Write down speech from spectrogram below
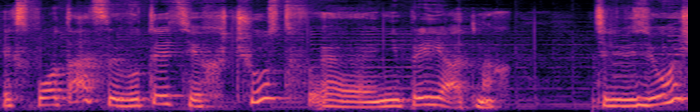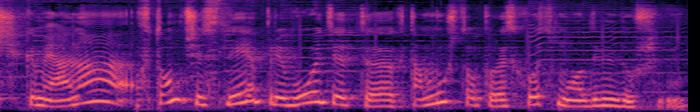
эксплуатация вот этих чувств э, неприятных телевизионщиками, она в том числе приводит э, к тому, что происходит с молодыми душами.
